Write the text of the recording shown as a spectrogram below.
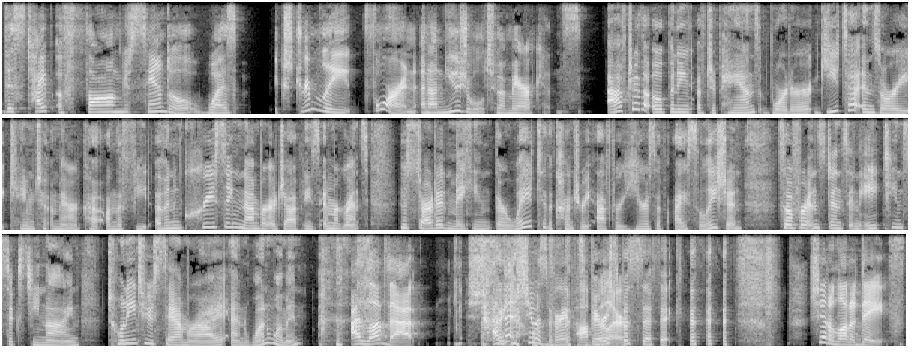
this type of thong sandal was extremely foreign and unusual to Americans. After the opening of Japan's border, Gita and Zori came to America on the feet of an increasing number of Japanese immigrants who started making their way to the country after years of isolation. So, for instance, in 1869, 22 samurai and one woman. I love that. I bet she was very popular. very specific. she had a lot of dates.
